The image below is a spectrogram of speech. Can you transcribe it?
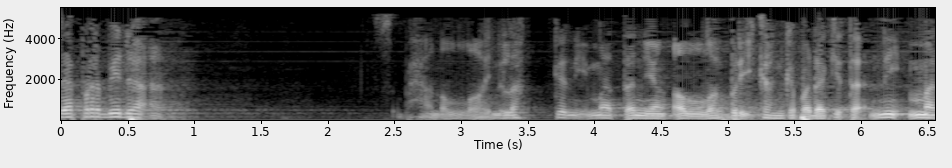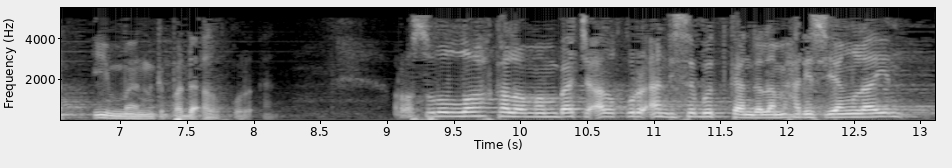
ada perbedaan. Subhanallah inilah kenikmatan yang Allah berikan kepada kita. Nikmat iman kepada Al-Quran. Rasulullah kalau membaca Al-Quran disebutkan dalam hadis yang lain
